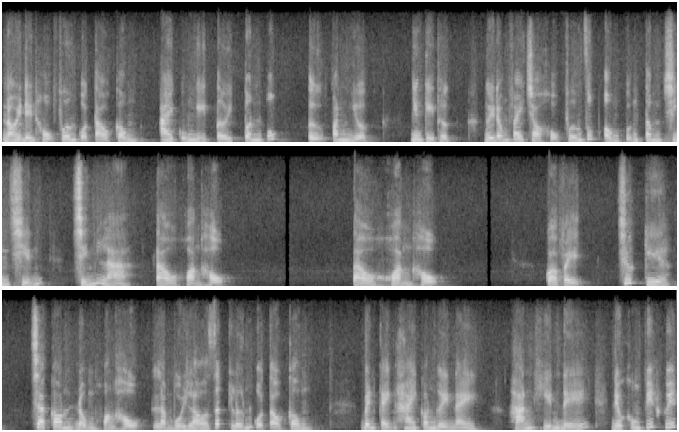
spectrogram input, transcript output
Nói đến hậu phương của Tào Công, ai cũng nghĩ tới Tuân Úc, tự văn nhược. Nhưng kỳ thực, người đóng vai trò hậu phương giúp ông vững tâm chinh chiến chính là Tào Hoàng hậu. Tào Hoàng hậu Quả vậy, trước kia, cha con đồng Hoàng hậu là mối lo rất lớn của Tào Công. Bên cạnh hai con người này, Hán hiến đế nếu không viết huyết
